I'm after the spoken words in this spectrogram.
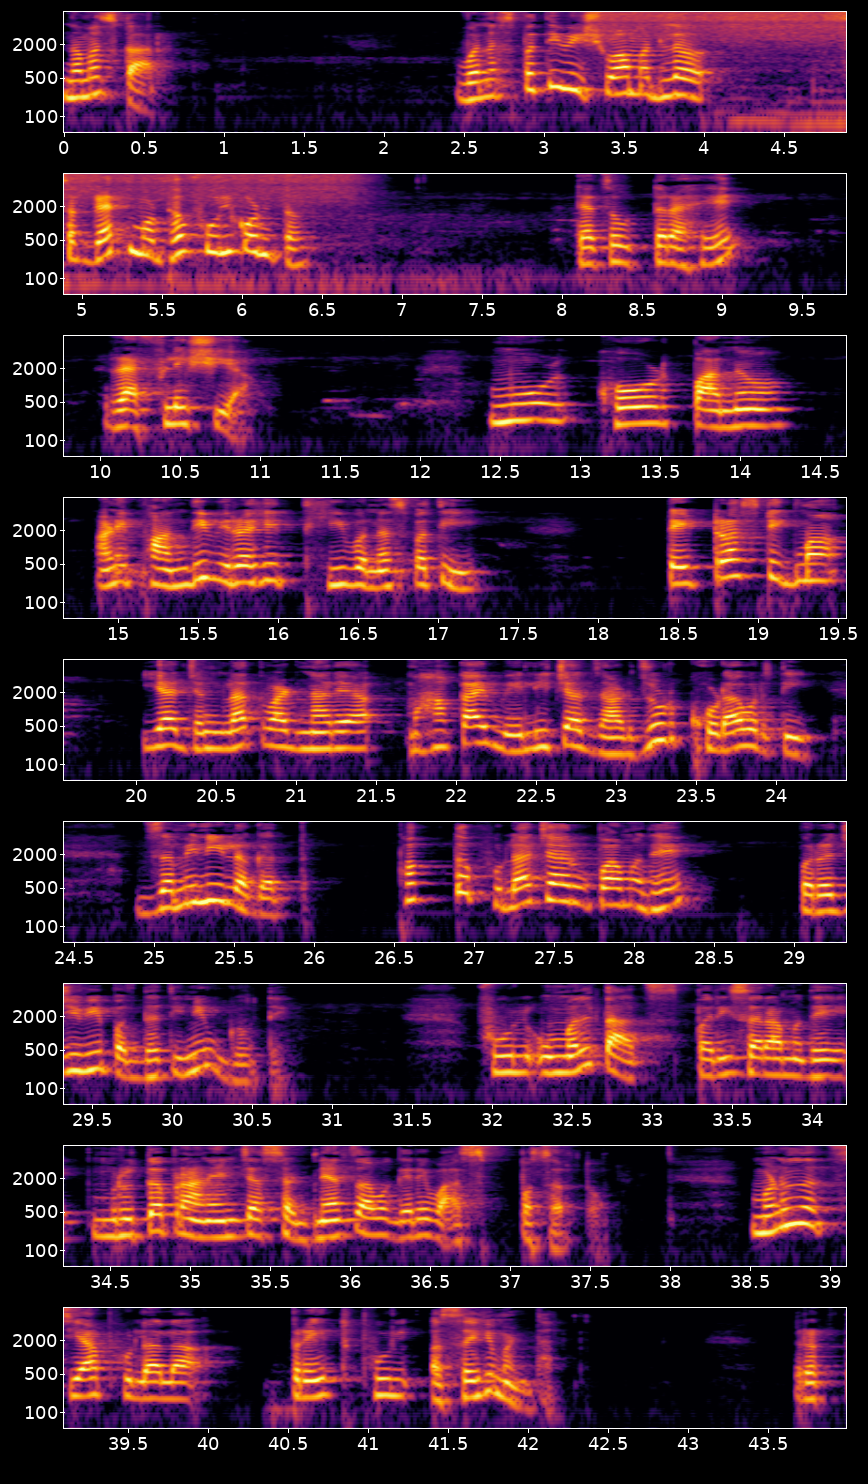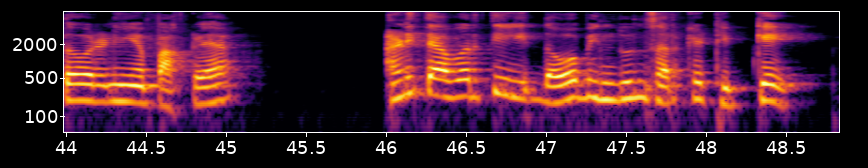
नमस्कार. वनस्पती विश्वामधलं सगळ्यात मोठं फूल कोणतं? त्याचं उत्तर आहे रॅफ्लेशिया. मूळ खोड पानं आणि फांदी विरहित ही वनस्पती टेट्रास्टिग्मा या जंगलात वाढणाऱ्या महाकाय वेलीच्या जाडजूड खोडावरती जमिनीलगत फक्त फुलाच्या रूपामध्ये परजीवी पद्धतीने उगवते. फूल उमलताच परिसरामध्ये मृत प्राण्यांच्या सडण्याचा वगैरे वास पसरतो. म्हणूनच या फुलाला प्रेत फूल असंही म्हणतात. रक्तवर्णीय पाकळ्या आणि त्यावरती दवबिंदूंसारखे ठिपके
